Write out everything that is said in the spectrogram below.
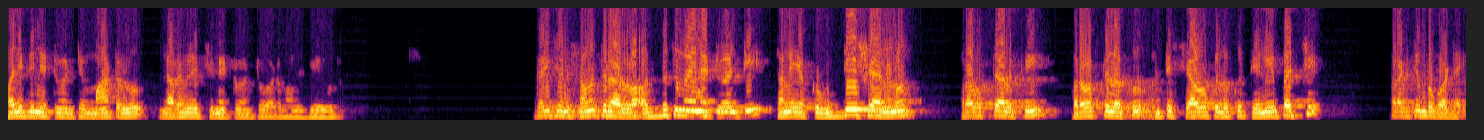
పలికినటువంటి మాటలు నెరవేర్చినటువంటి వాడు మన దేవుడు. గడిచిన సంవత్సరాల్లో అద్భుతమైనటువంటి తన యొక్క ఉద్దేశాలను ప్రవక్తలకి ప్రవక్తలకు అంటే సేవకులకు తెలియపరిచి ప్రకటింపబడ్డాయి.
